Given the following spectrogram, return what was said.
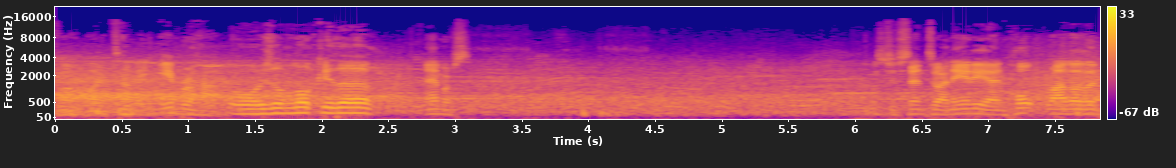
Fouled by Tammy Abraham. Oh, he's unlucky there. Emerson. Was just into an area and hope rather than.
